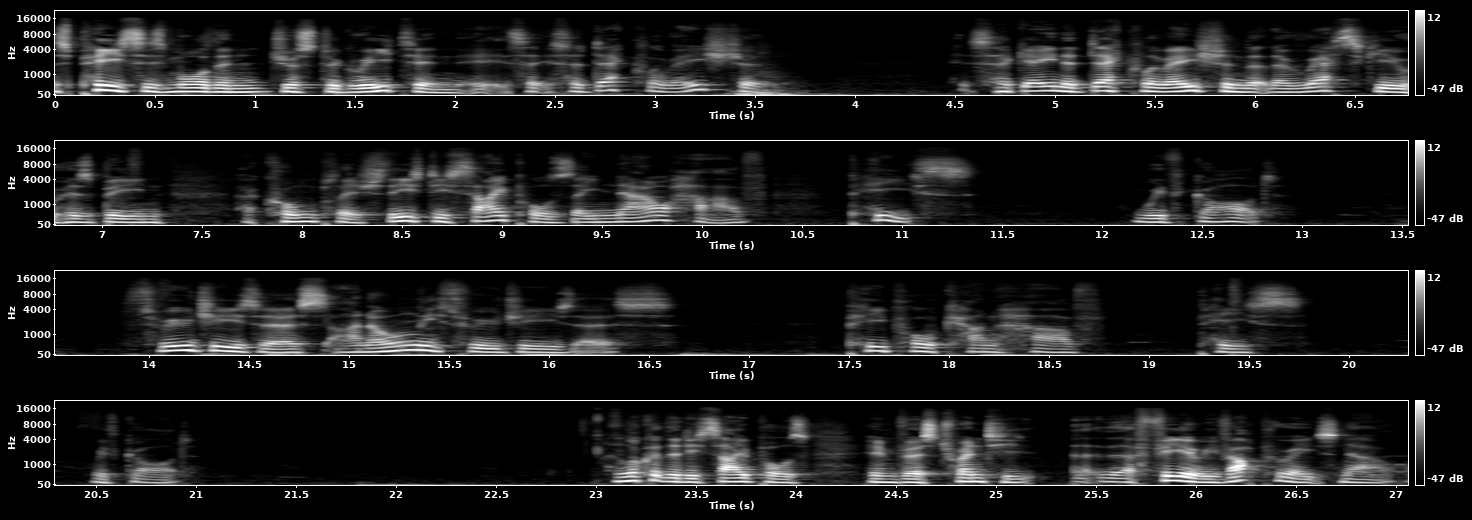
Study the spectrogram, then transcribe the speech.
This peace is more than just a greeting, it's, it's a declaration. It's again a declaration that the rescue has been accomplished. These disciples, they now have peace with God. Through Jesus and only through Jesus, people can have peace with God. And look at the disciples in verse 20. Uh, Their fear evaporates now.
